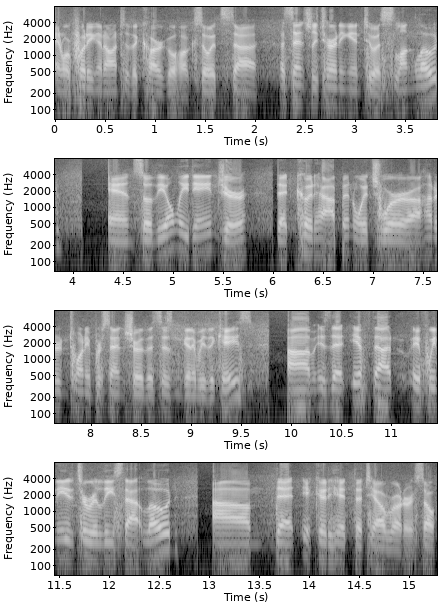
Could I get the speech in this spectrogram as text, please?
and we're putting it onto the cargo hook. So it's uh, essentially turning into a slung load. And so the only danger that could happen, which we're 120% sure this isn't going to be the case, um, is that if that if we needed to release that load, um, that it could hit the tail rotor. So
